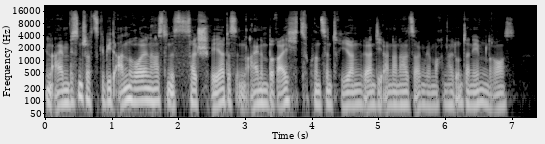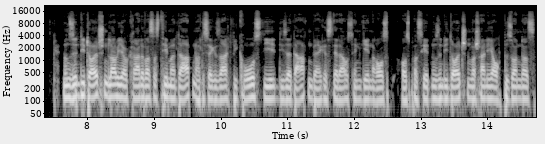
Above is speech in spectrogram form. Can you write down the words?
in einem Wissenschaftsgebiet anrollen hast, dann ist es halt schwer, das in einem Bereich zu konzentrieren, während die anderen halt sagen, wir machen halt Unternehmen draus. Nun sind die Deutschen, glaube ich, auch gerade was das Thema Daten, hat es ja gesagt, wie groß die, dieser Datenberg ist, der da aus den Genen raus, raus passiert. Nun sind die Deutschen wahrscheinlich auch besonders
